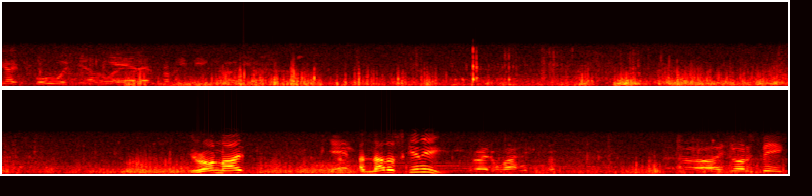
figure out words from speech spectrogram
go forward the other way. Yeah, that's probably a big idea. You're on, mate. Again, Another queenie. straight away. Oh, he's not as big.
